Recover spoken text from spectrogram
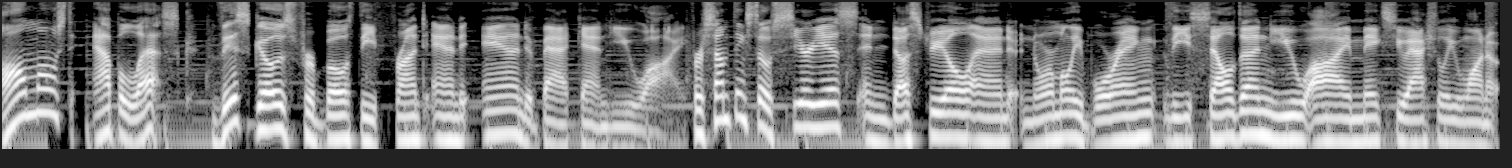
almost Apple-esque. This goes for both the front end and back end UI. For something so serious, industrial, and normally boring, the Selldone UI makes you actually want to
